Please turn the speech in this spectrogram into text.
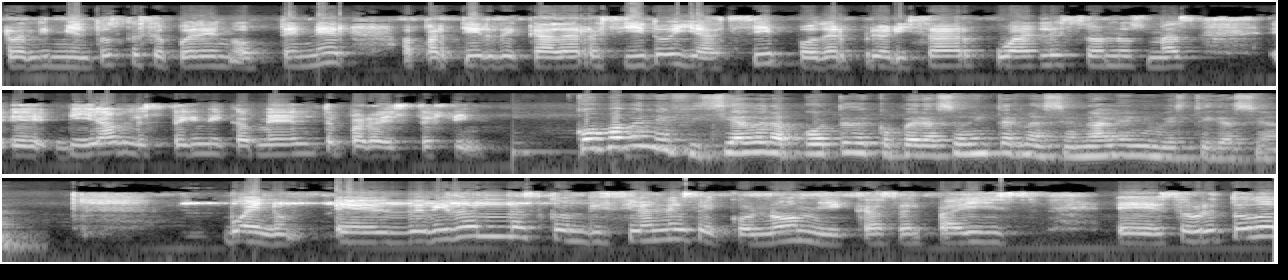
rendimientos que se pueden obtener a partir de cada residuo y así poder priorizar cuáles son los más eh, viables técnicamente para este fin. ¿Cómo ha beneficiado el aporte de cooperación internacional en investigación? Bueno, eh, debido a las condiciones económicas del país, eh, sobre todo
